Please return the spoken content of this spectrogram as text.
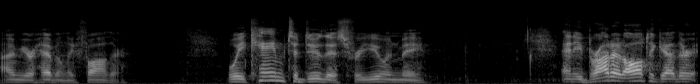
I'm your Heavenly Father. We came to do this for you and me. And He brought it all together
